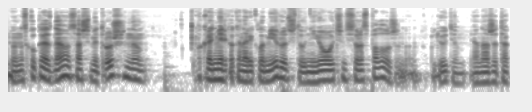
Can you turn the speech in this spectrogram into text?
Ну, насколько я знаю, Саша Митрошина, по крайней мере, как она рекламирует, что у нее очень все расположено к людям. И она же так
